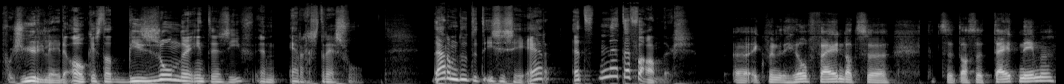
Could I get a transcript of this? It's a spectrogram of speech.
voor juryleden ook, is dat bijzonder intensief en erg stressvol. Daarom doet het ICCR het net even anders. Uh, ik vind het heel fijn dat ze, dat, ze, dat ze tijd nemen.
